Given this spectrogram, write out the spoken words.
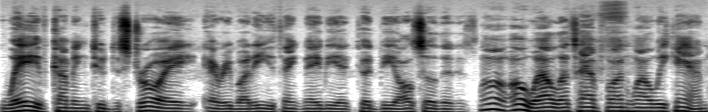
wave coming to destroy everybody, you think maybe it could be also that it's oh oh well, let's have fun while we can.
